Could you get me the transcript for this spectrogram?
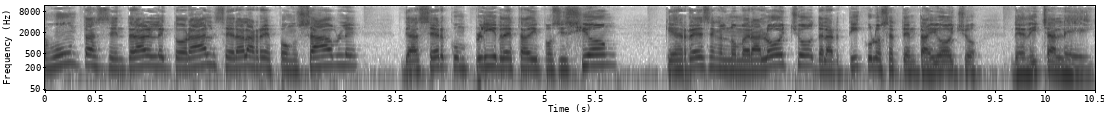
Junta Central Electoral será la responsable de hacer cumplir de esta disposición que reza en el numeral 8 del artículo 78 de dicha ley.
